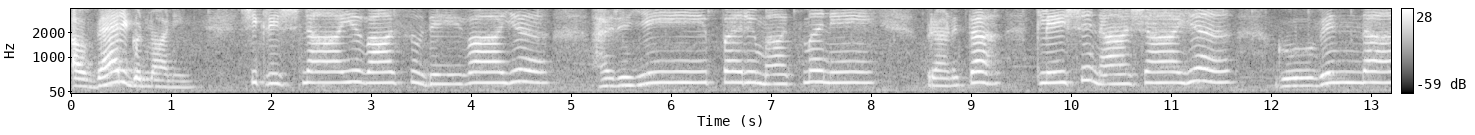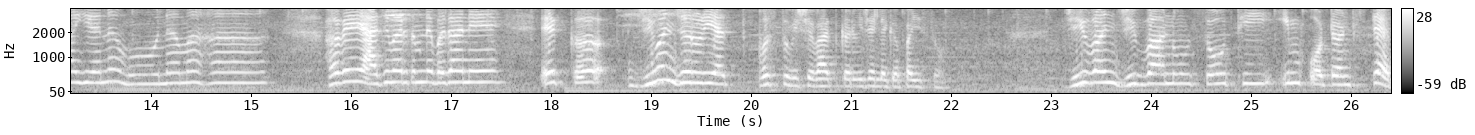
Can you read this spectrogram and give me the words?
a very good morning શ્રી કૃષ્ણાય વાસુદેવાય હરયે પરમાત્મને પ્રણત ક્લેશનાશાય ગોવિંદાય નમો નમઃ હવે આજે મારે તમને બધાને એક જીવન જરૂરિયાત વસ્તુ વિશે વાત કરવી છે, એટલે કે પૈસો. જીવન જીવવાનું સૌથી ઇમ્પોર્ટન્ટ સ્ટેપ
